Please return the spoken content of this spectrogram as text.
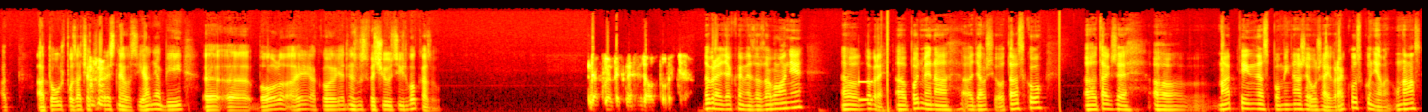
A, a to už po začiatku uh-huh. trestného stíhania by e, e, bol hej, ako jeden z usvedčujúcich dôkazov. Ďakujem pekne za odpoveď. Dobre, ďakujeme za zavolanie. Eh, dobre, eh, poďme na ďalšiu otázku. Takže Martin spomína, že už aj v Rakúsku, nielen u nás,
